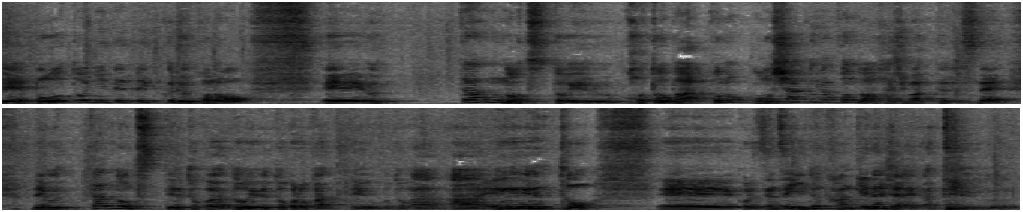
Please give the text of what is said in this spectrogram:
で冒頭に出てくるこの、えー、旦のつという言葉この語釈が今度は始まってですねでウッタンのつっていうところがどういうところかっていうことがあ延々と、えー、これ全然犬関係ないじゃないかっていう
